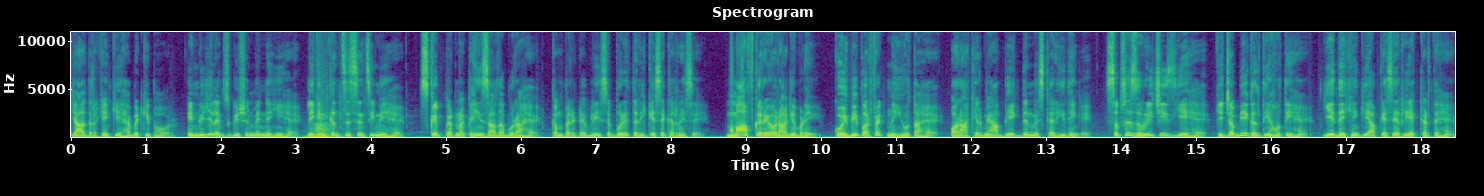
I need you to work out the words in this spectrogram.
याद रखें कि हैबिट की पावर इंडिविजुअल एग्जीक्यूशन में नहीं है, लेकिन कंसिस्टेंसी में है। स्किप करना कहीं ज़्यादा बुरा है कंपेरेटिवली इसे बुरे तरीके से करने से। माफ़ करें और आगे बढ़ें। कोई भी परफेक्ट नहीं होता है, और आखिर में आप भी एक दिन मिस कर ही देंगे। सबसे ज़रूरी चीज़ ये है कि जब ये गलतियाँ होती हैं, ये देखें कि आप कैसे रिएक्ट करते हैं।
